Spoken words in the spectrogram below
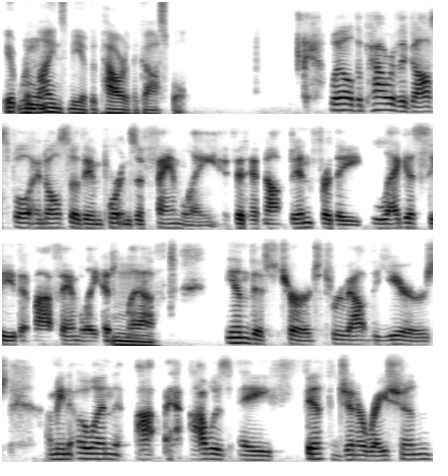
it mm. reminds me of the power of the gospel. Well, the power of the gospel and also the importance of family. If it had not been for the legacy that my family had mm. left in this church throughout the years, I mean, Owen, I, I was a fifth generation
